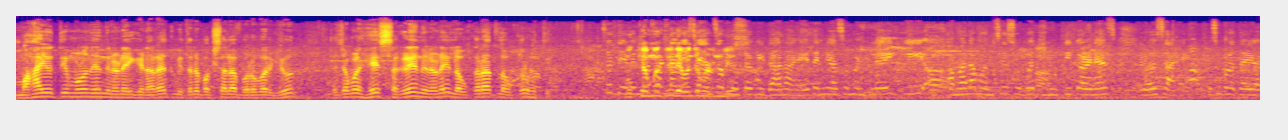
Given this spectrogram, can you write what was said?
महायुती म्हणून हे निर्णय घेणार आहेत. मित्रपक्षाला बरोबर घेऊन. त्याच्यामुळे हे सगळे निर्णय लवकरात लवकर होतील. मुख्यमंत्री देवेंद्र फडणवीस- विधान आहे. त्यांनी असं म्हटलंय की आम्हाला मनसेसोबत युती करण्यास रस आहे. कसं पाहता या?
